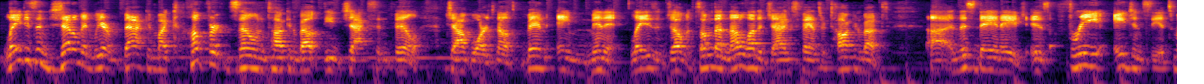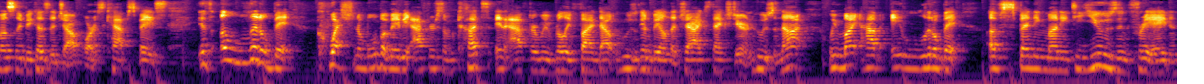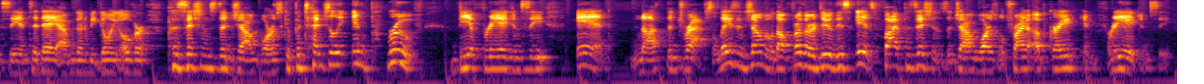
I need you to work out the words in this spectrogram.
Ladies and gentlemen, we are back in my comfort zone talking about the Jacksonville Jaguars. Now, it's been a minute, ladies and gentlemen. Something that not a lot of Jags fans are talking about uh, in this day and age is free agency. It's mostly because the Jaguars cap space is a little bit questionable, but maybe after some cuts and after we really find out who's going to be on the Jags next year and who's not, we might have a little bit of spending money to use in free agency. And today I'm going to be going over positions the Jaguars could potentially improve via free agency and not the draft. So, ladies and gentlemen, without further ado, this is five positions the Jaguars will try to upgrade in free agency.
